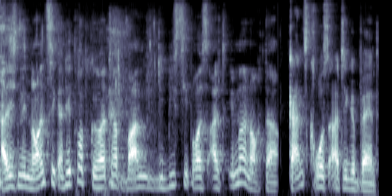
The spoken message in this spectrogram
Als ich in den 90ern Hip-Hop gehört habe, waren die Beastie Boys halt immer noch da. Ganz großartige Band.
